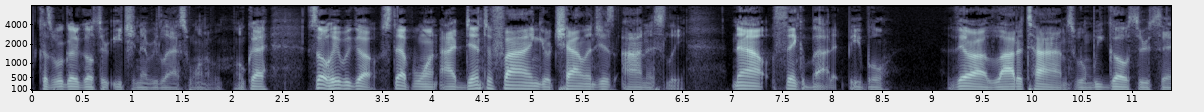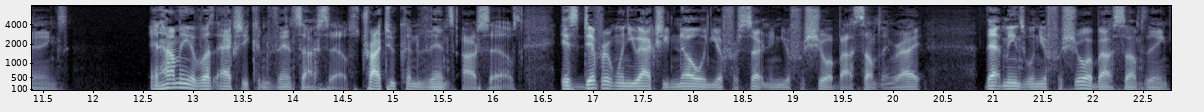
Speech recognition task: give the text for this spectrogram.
because we're going to go through each and every last one of them. Okay. So here we go. Step one identifying your challenges honestly. Now, think about it, people. There are a lot of times when we go through things, and how many of us actually convince ourselves, try to convince ourselves? It's different when you actually know and you're for certain and you're for sure about something, right? That means when you're for sure about something,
